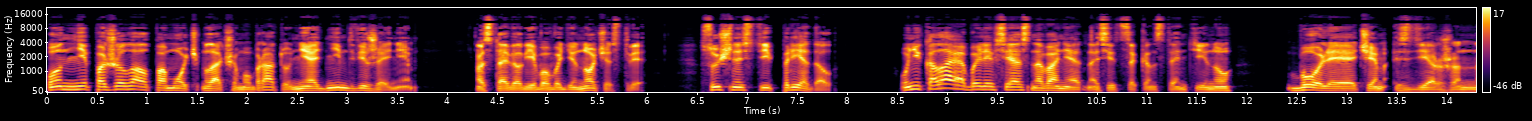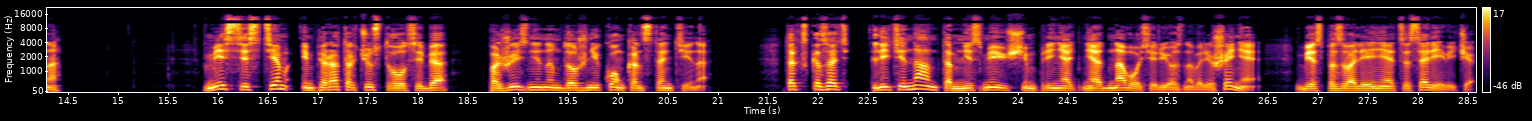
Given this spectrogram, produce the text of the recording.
Он не пожелал помочь младшему брату ни одним движением. Оставил его в одиночестве, в сущности предал. У Николая были все основания относиться к Константину более чем сдержанно. Вместе с тем император чувствовал себя пожизненным должником Константина, так сказать, лейтенантом, не смеющим принять ни одного серьезного решения без позволения цесаревича,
